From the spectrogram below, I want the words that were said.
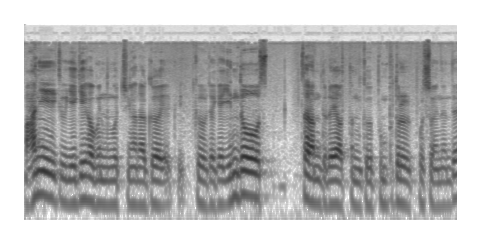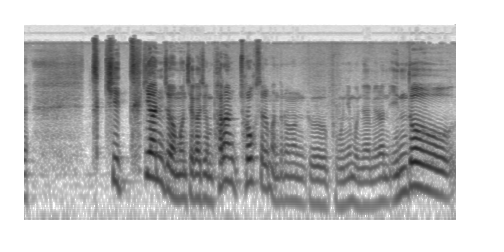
많이 그 얘기하고 있는 것 중에 하나 그, 그, 그 저기 인도 사람들의 어떤 그 분포들을 볼 수가 있는데 특히 특이한 점은 제가 지금 파란 초록색을 만들어 놓은 그 부분이 뭐냐면은 인도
